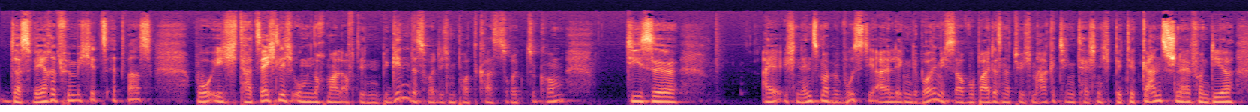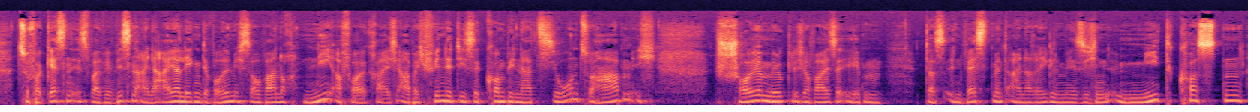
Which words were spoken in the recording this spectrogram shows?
Das wäre für mich jetzt etwas, wo ich tatsächlich, um nochmal auf den Beginn des heutigen Podcasts zurückzukommen, diese ich nenne es mal bewusst die eierlegende Wollmilchsau, wobei das natürlich marketingtechnisch bitte ganz schnell von dir zu vergessen ist, weil wir wissen, eine eierlegende Wollmilchsau war noch nie erfolgreich. Aber ich finde diese Kombination zu haben, ich scheue möglicherweise eben das Investment einer regelmäßigen Mietkosten,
